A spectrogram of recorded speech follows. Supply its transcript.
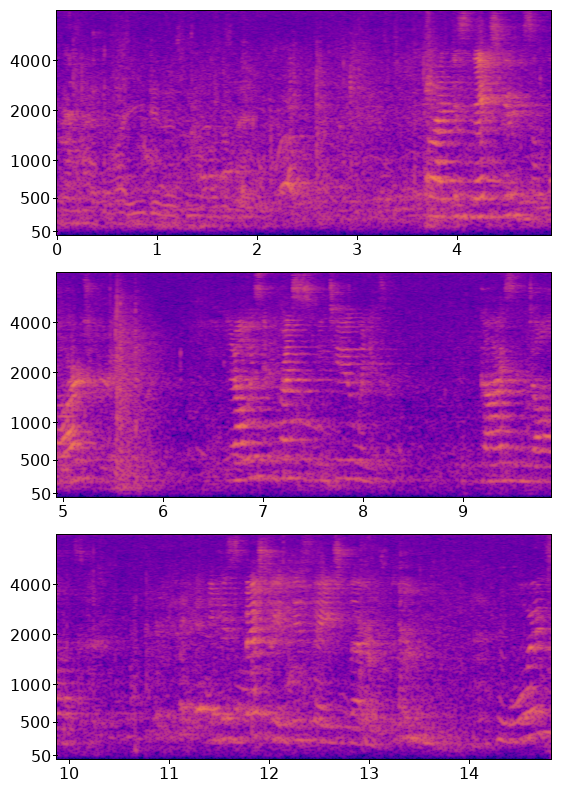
think I'm gonna let you do this in a little bit. All right, this next group is a large group. It always impresses me too when it's a guys and dolls group. especially at this age level. Boys,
